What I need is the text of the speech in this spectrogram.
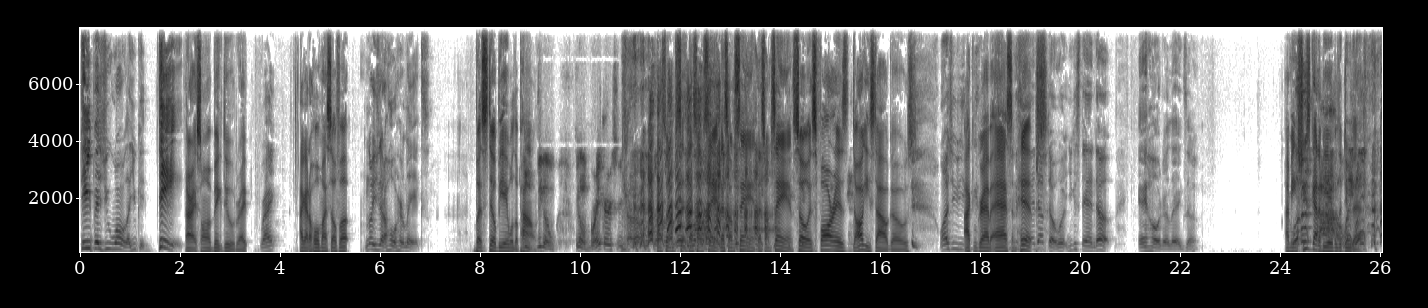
deep as you want. Like you can dig, all right, so I'm a big dude, right? right? I got to hold myself up No, you just gotta hold her legs. but still be able to pound. We gonna we gonna break her. She trying to- That's what I'm saying. That's what I'm saying. That's what I'm saying. That's what I'm saying. So as far as doggy style goes, Why don't you? I can grab ass and hips. stand hips. up though. You can stand up and hold her legs up. I mean, she's got to be able to do Wait, that. what?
